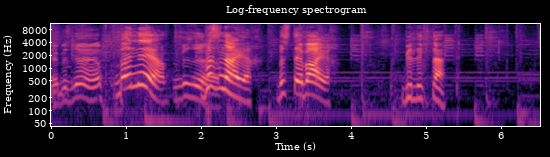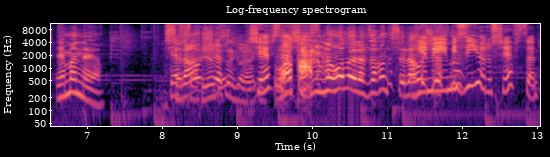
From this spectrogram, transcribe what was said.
E biz ne yap? Ben ne yap? Biz ne Biz ne yap? Biz tebayık. Birlikte. E ben ne yap? Şef Selam sen. şef. Şef sen Vah şef. kahrim ne olur olacak selam şef. Yemeğimizi yiyoruz şefsin.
